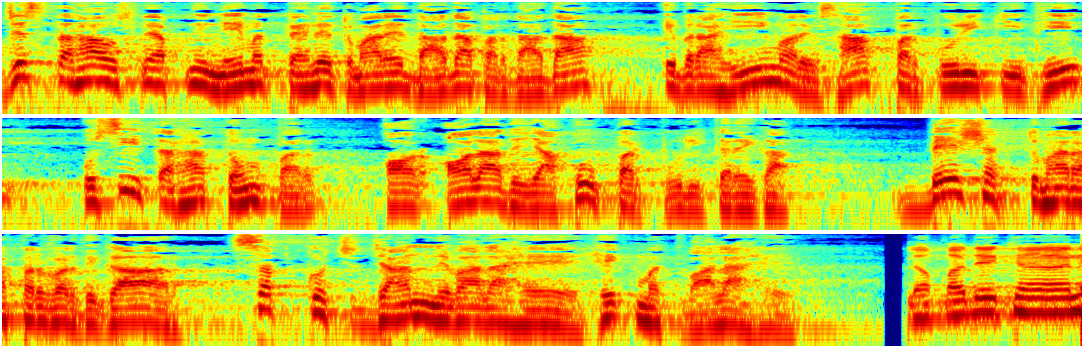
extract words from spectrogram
جس طرح اس نے اپنی نعمت پہلے تمہارے دادا پر دادا، ابراہیم اور اسحاق پر پوری کی تھی، اسی طرح تم پر اور اولاد یعقوب پر پوری کرے گا۔ بے شک تمہارا پروردگار سب کچھ جاننے والا ہے، حکمت والا ہے۔ لقد كان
